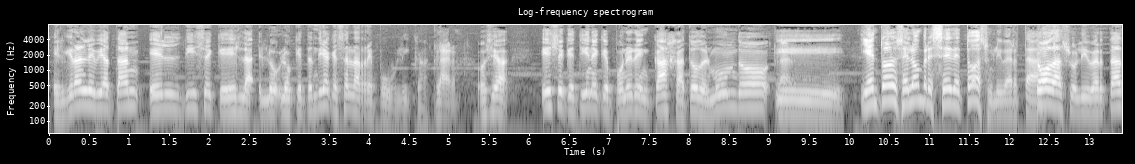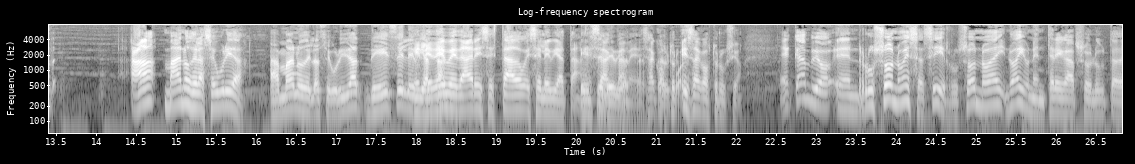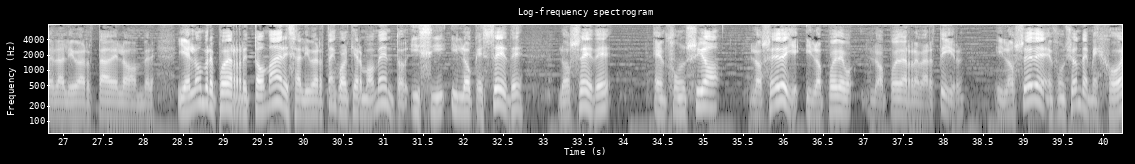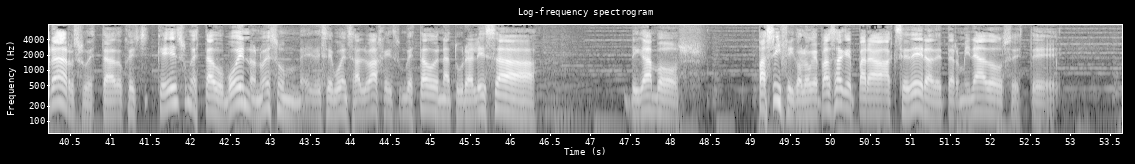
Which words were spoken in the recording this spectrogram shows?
el gran Leviatán, él dice que es la, lo, lo que tendría que ser la república. Claro. O sea, ese que tiene que poner en caja a todo el mundo y... Y entonces el hombre cede toda su libertad. Toda su libertad. A manos de la seguridad. A manos de la seguridad de ese leviatán. Que le debe dar ese Estado, ese leviatán. exactamente, esa, esa, construcción. En cambio, en Rousseau no es así. Rousseau no hay, no hay una entrega absoluta de la libertad del hombre. Y el hombre puede retomar esa libertad en cualquier momento. Y, si, y lo que cede, lo cede en función lo cede y, lo puede lo puede revertir y lo cede en función de mejorar su estado, que, que es un estado bueno, no es un ese buen salvaje, es un estado de naturaleza, digamos, pacífico. Lo que pasa que para acceder a determinados este,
